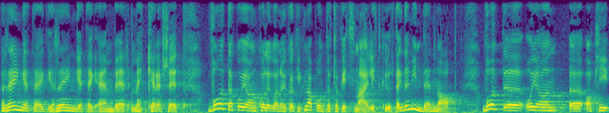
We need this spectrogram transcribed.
Rengeteg, rengeteg ember megkeresett. Voltak olyan kolléganők, akik naponta csak egy smiley-t küldtek, de minden nap. Volt ö, olyan, ö, aki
